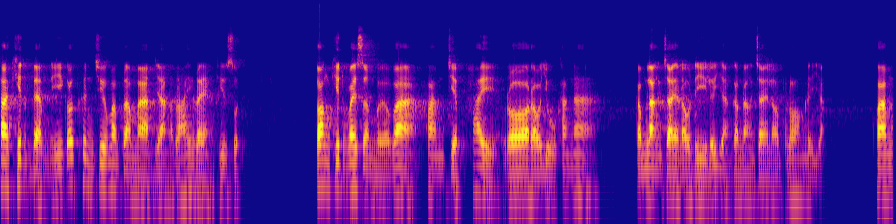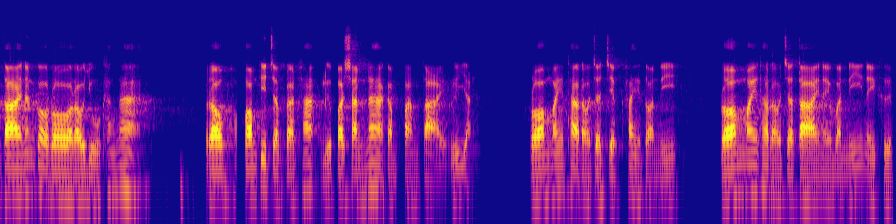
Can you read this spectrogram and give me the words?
ถ้าคิดแบบนี้ก็ขึ้นชื่อว่าประมาทอย่างร้ายแรงที่สุด ต้องคิดไว้เสมอว่าความเจ็บไข้รอเราอยู่ข้างหน้ากำลังใจเราดีหรืออย่างกำลังใจเราพร้อมหรืออย่างความตายนั้นก็รอเราอยู่ข้างหน้า เราพร้อมที่จะประทะหรือประชันหน้ากับความตายหรืออยังพร้อมไหมถ้าเราจะเจ็บไข้ตอนนี้ พร้อมไหมถ้าเราจะตายในวันนี้ในคืน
